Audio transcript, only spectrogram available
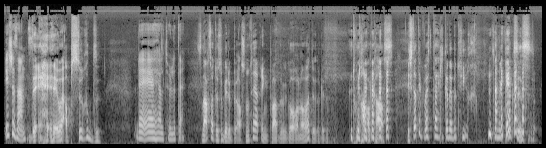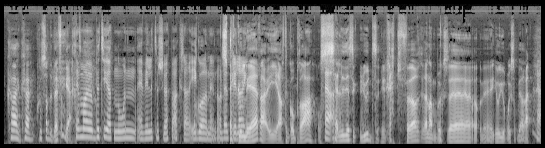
Ikke sant? Det er, det er jo absurd. Det er helt tullete. Snart vet du, så blir det børsnotering på at det går nå. vet du. Det blir totalt kaos. Ikke at jeg vet helt hva det betyr som i praksis. Hva, hva, hvordan hadde det fungert? Det må jo bety at noen er villig til å kjøpe aksjer i gården din, Spekulere i at det går bra, og Ja. selge de seg ut rett før landbruks, og jordbruksoppgjøret. Ja.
